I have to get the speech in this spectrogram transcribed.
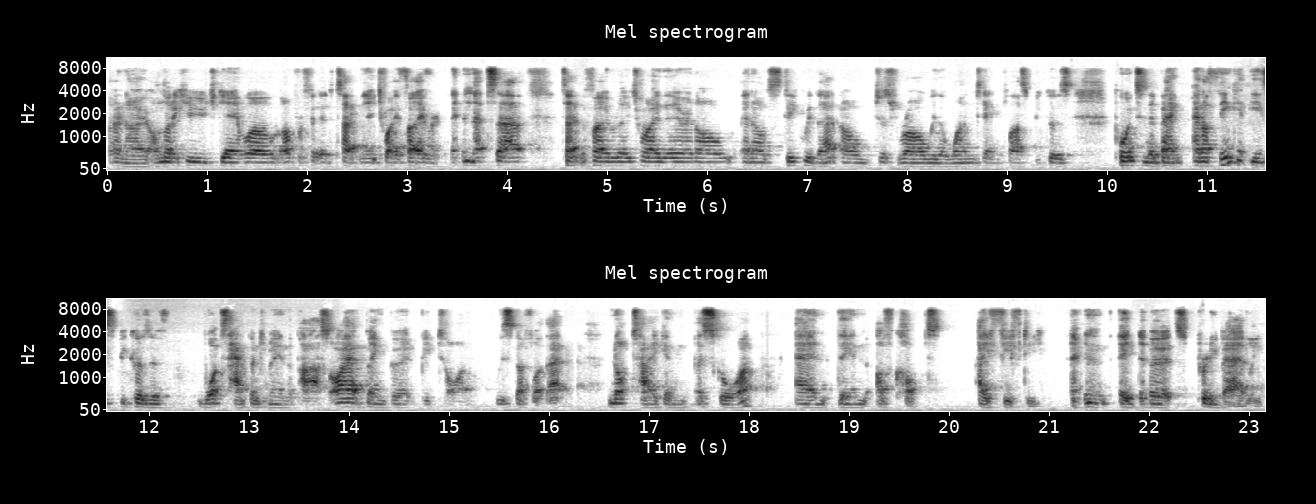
don't know. I'm not a huge gambler. I prefer to take the each way favourite, and that's uh, take the favourite each way there, and I'll and I'll stick with that. I'll just roll with a 110 plus because points in the bank, and I think it is because of what's happened to me in the past. I have been burnt big time with stuff like that, not taken a score, and then I've copped a 50 and it hurts pretty badly.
